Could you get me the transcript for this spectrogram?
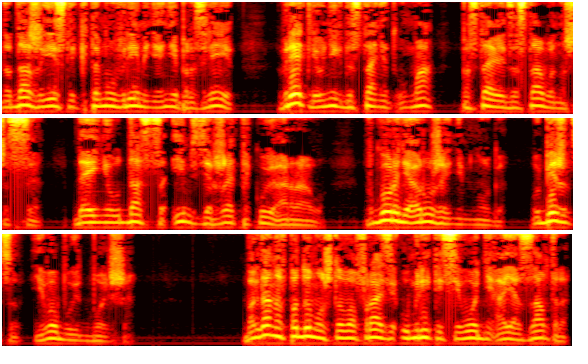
Но даже если к тому времени они прозреют, вряд ли у них достанет ума поставить заставу на шоссе. Да и не удастся им сдержать такую ораву. В городе оружия немного, у беженцев его будет больше. Богданов подумал, что во фразе «умри ты сегодня, а я завтра»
